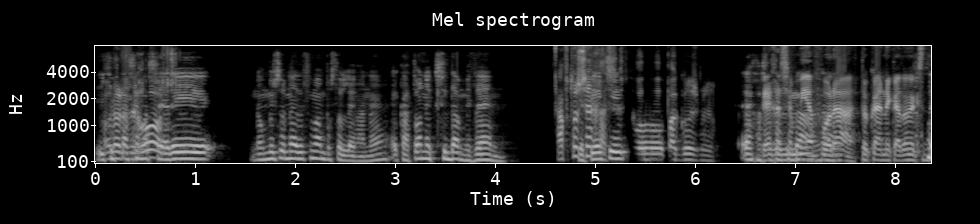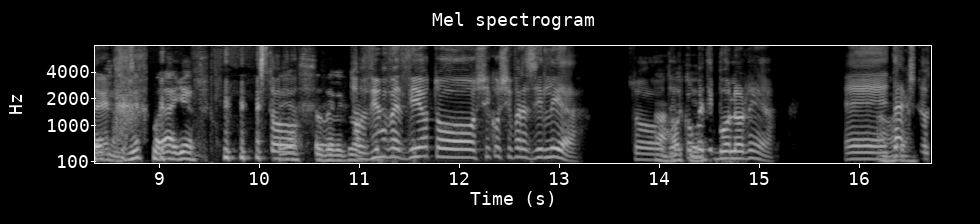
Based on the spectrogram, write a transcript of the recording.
Είχε φτάσει σε ένα σερί, νομίζω ναι, δεν θυμάμαι πώς το λέγανε, 160-0. Αυτός έχασε έχει... στο παγκόσμιο. Έχασε, έχασε μία ναι. φορά, το κάνει 161. Μία φορά, yeah. στο, το 2v2 το σήκωσε η Βραζιλία. Το τελικό με την Πολωνία. Ε, εντάξει, το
